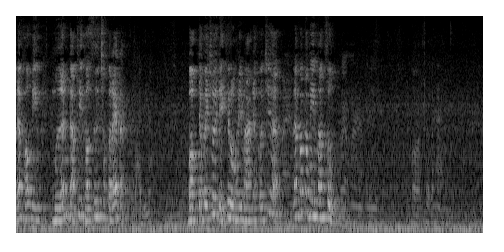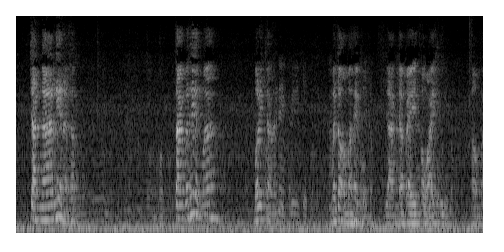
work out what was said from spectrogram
แล้วเขามีเหมือนกับที่เขาซื้อช็อกโกแลตอะบอกจะไปช่วยเด็กที่โรงพยาบาลเนี่ยเขาเชื่อ แล้วก็มีความสุขจัดงานเนี่ยนะครับ ต่างประเทศมา บริจาคไม่ต้องเอามาให้ผมอยากจะไปถวายทุนเอาไป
